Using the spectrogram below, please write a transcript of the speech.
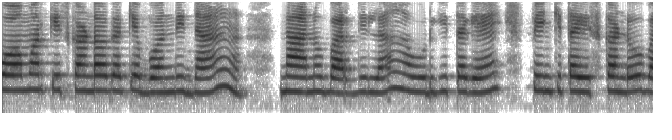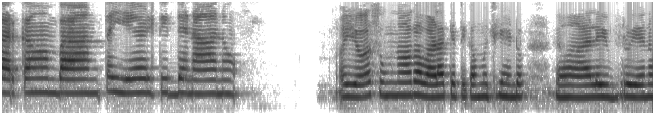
ಹೋಮ್ವರ್ಕ್ ಇಸ್ಕೊಂಡು ಹೋಗಕ್ಕೆ ಬಂದಿದ್ದ? ನಾನು ಬರ್ದಿಲ್ಲ ಹುಡುಗಿ ತಗೆ ತ ಇಸ್ಕೊಂಡು ಬರ್ಕೊಂಬ ಅಂತ ಹೇಳ್ತಿದ್ದೆ ನಾನು. ಅಯ್ಯೋ ಸುಮ್ಮನಾಗ ಒಳಕ್ಕೆ ತಿಕ್ಕ ಮುಚ್ಕೊಂಡು ಆಳೆ ಇಬ್ರು ಏನೋ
